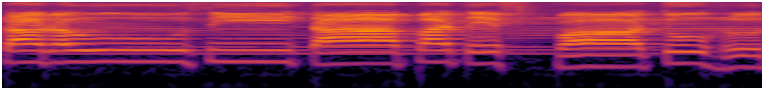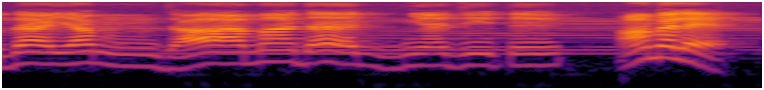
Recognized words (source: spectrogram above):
ಕರೌ ಸೀತಾಪತಿ ಪಾತು ಹೃದಯಂ ಜಾಮದಜ್ಞಜಿತ್ ಆಮೇಲೆ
